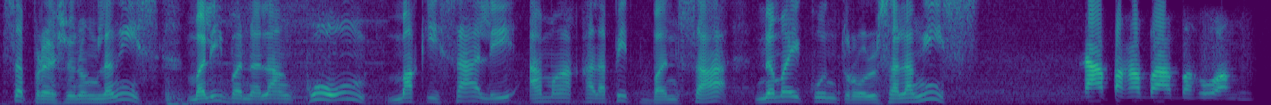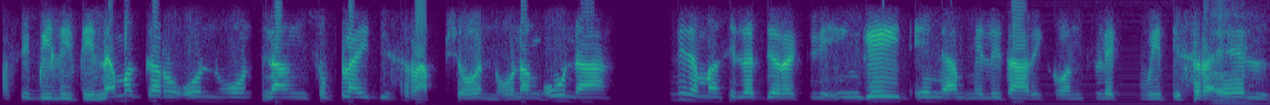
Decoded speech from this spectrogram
sa presyo ng langis, maliban na lang kung makisali ang mga kalapit bansa na may kontrol sa langis. napakababa ho ang possibility na magkaroon ho ng supply disruption. Unang-una, hindi naman sila directly engaged in a military conflict with Israel.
